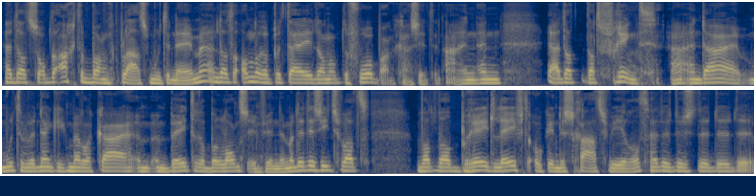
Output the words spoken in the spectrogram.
Hè, dat ze op de achterbank plaats moeten nemen... en dat de andere partijen dan op de voorbank gaan zitten. Nou, en, en ja, dat, dat wringt. En daar moeten we denk ik met elkaar een, een betere balans in vinden. Maar dit is iets wat, wat wel breed leeft ook in de schaatswereld. Hè. Dus, dus de, de, de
